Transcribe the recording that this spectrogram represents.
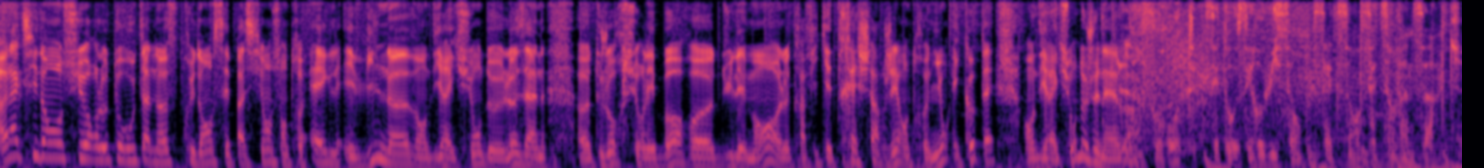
Un accident sur l'autoroute A9, prudence et patience entre Aigle et Villeneuve en direction de Lausanne. Euh, toujours sur les bords euh, du Léman, le trafic est très chargé entre Nyon et Coppet en direction de Genève. L'inforoute, c'est au 0800 700 725.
